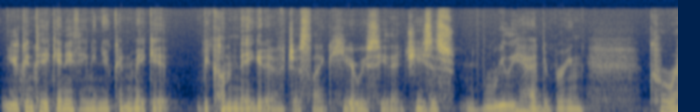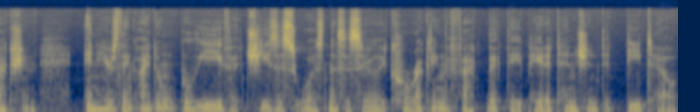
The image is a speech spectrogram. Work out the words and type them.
you can take anything and you can make it become negative, just like here we see that Jesus really had to bring correction. And here's the thing I don't believe that Jesus was necessarily correcting the fact that they paid attention to detail.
